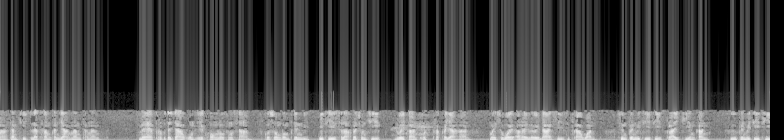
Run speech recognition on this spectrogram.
มากท่านคิดและทำกันอย่างนั้นทั้งนั้น แม้พระพุทธเจ้าองค์เอกของโลกทั้งสามก็ทรงบำเพ็ญวิธีสละพระชนชีพ ด้วยการอดพระกยาหาร ไม่สวยอะไรเลยได้สี่สิบเก้าวัน ซึ่งเป็นวิธีที่ใกล้เคียงกัน คือเป็นวิธีที่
